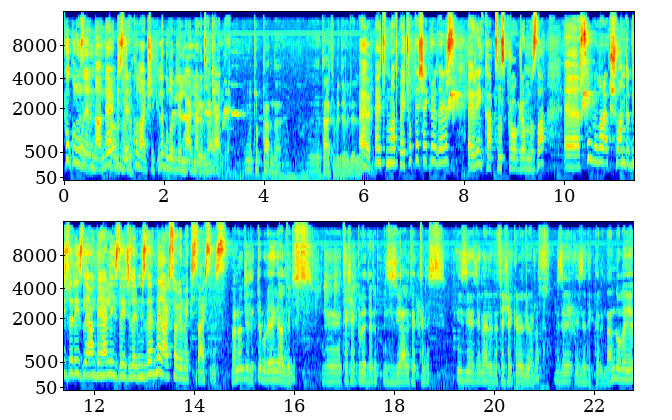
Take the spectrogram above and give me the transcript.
Google üzerinden de Tabii, bizleri tabii. kolay bir şekilde bulabilirler Lara Bulabilirler. Tekel diye. YouTube'dan da e, takip edebilirler. Evet. evet Murat Bey çok teşekkür ederiz. Ee, renk kattınız programımızla. Ee, son olarak şu anda bizleri izleyen değerli izleyicilerimize neler söylemek istersiniz? Ben öncelikle buraya geldiniz. E, teşekkür ederim. Bizi ziyaret ettiniz. İzleyicilere de teşekkür ediyoruz. Bizi izlediklerinden dolayı.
